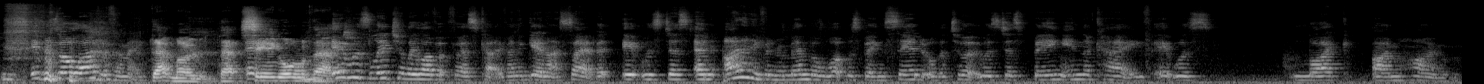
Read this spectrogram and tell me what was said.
it was all over for me. That moment, that seeing all of that. It was literally love at first cave, and again I say it, but it was just, and I don't even remember what was being said or the tour. It was just being in the cave. It was like I'm home,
